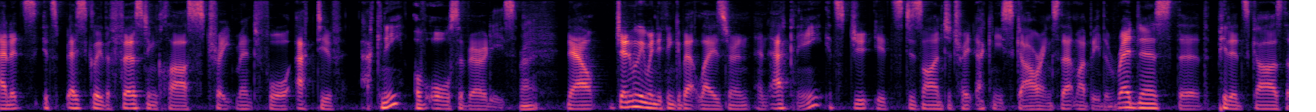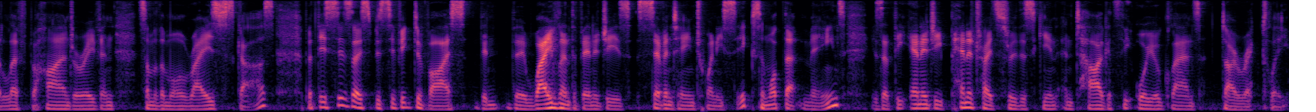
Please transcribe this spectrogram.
and it's it's basically the first in class treatment for active acne of all severities. Right. Now, generally, when you think about laser and, and acne, it's it's designed to treat acne scarring. So that might be the redness, the, the pitted scars that are left behind, or even some of the more raised scars. But this is a specific device. The, the wavelength of energy is 1726, and what that means is that the energy penetrates through the skin and targets the oil glands directly.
